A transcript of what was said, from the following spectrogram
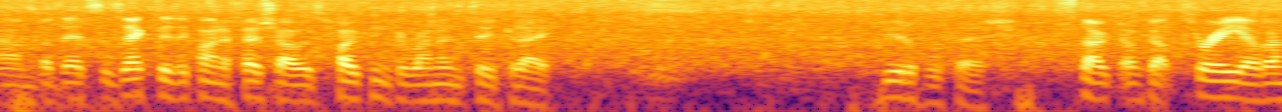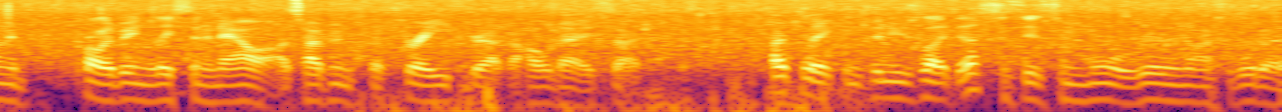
Um, but that's exactly the kind of fish I was hoping to run into today. Beautiful fish. Stoked. I've got three. I've only probably been less than an hour. I was hoping for three throughout the whole day. So hopefully it continues like this because there's some more really nice water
